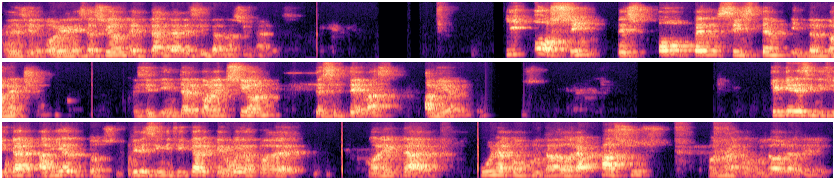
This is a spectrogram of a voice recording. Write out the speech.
es decir, Organización de Estándares Internacionales. Y OSI es Open System Interconnection, es decir, interconexión de sistemas abiertos. ¿Qué quiere significar abiertos? Quiere significar que voy a poder conectar una computadora Asus con una computadora Dell.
